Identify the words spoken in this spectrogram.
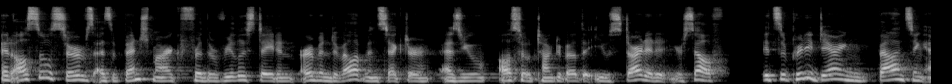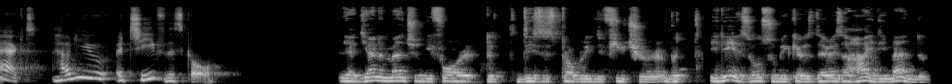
it also serves as a benchmark for the real estate and urban development sector, as you also talked about that you started it yourself. It's a pretty daring balancing act. How do you achieve this goal? Yeah, Diana mentioned before that this is probably the future, but it is also because there is a high demand of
